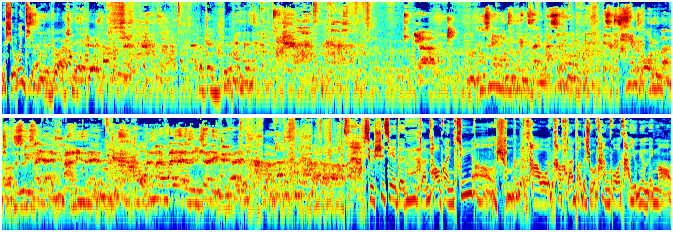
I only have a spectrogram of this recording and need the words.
那是有问题的。这个世界的短跑冠军啊，什么？他我他短跑的时候我看过他有没有眉毛，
